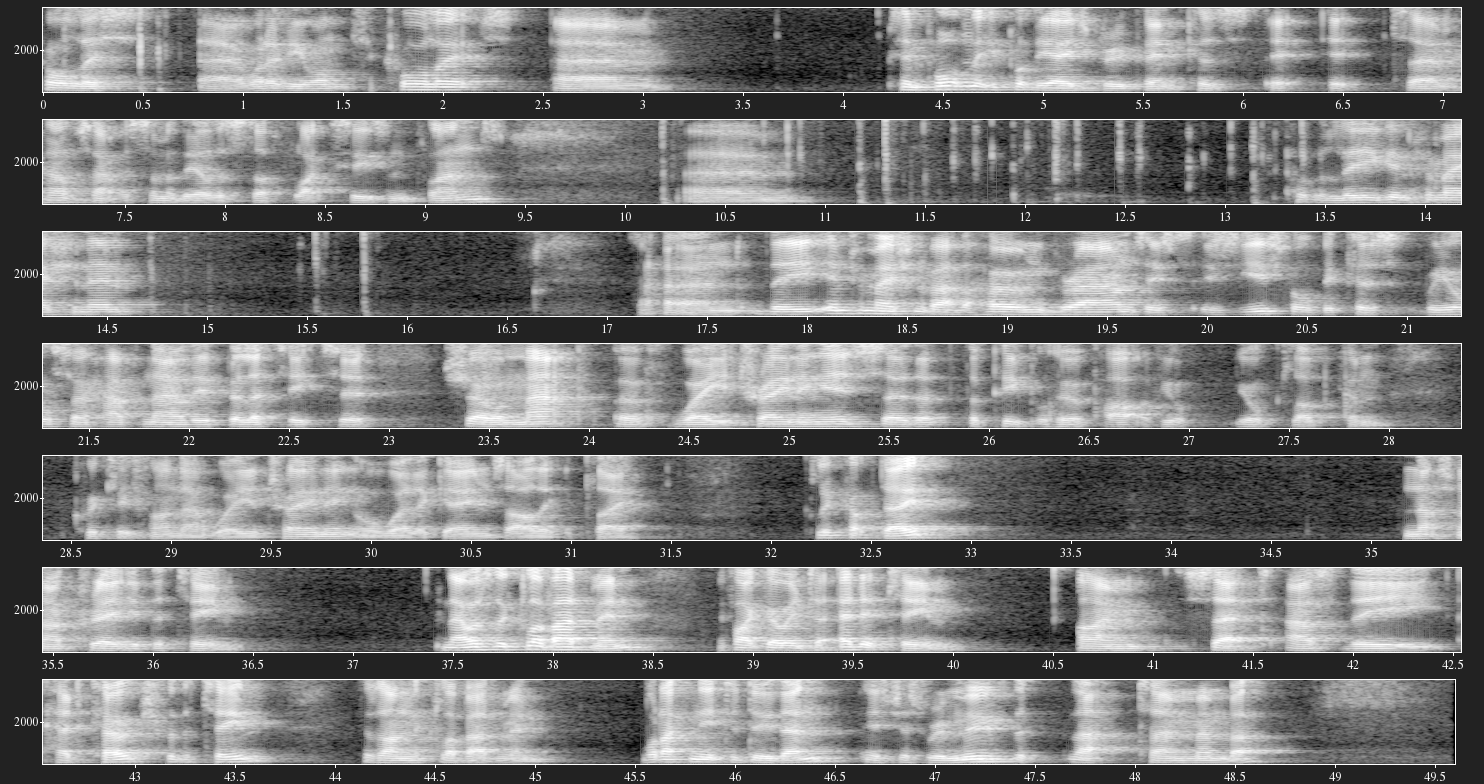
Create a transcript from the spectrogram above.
call this uh, whatever you want to call it, um, it's important that you put the age group in because it, it um, helps out with some of the other stuff like season plans. Um, put the league information in. And the information about the home grounds is, is useful because we also have now the ability to show a map of where your training is so that the people who are part of your, your club can quickly find out where you're training or where the games are that you play. Click update and that's now created the team. Now as the club admin, if I go into edit team, I'm set as the head coach for the team because I'm the club admin. What I need to do then is just remove the, that um, member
